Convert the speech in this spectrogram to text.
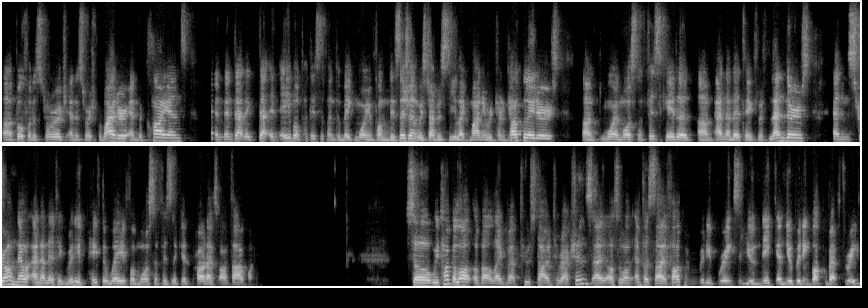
uh, both for the storage and the storage provider and the clients, and then that, that enable participants to make more informed decision. We start to see like money return calculators, uh, more and more sophisticated um, analytics with lenders, and strong network analytics really paved the way for more sophisticated products on Filecoin. So we talk a lot about like Web2 style interactions. I also want to emphasize Filecoin really brings a unique and new building block to Web3.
